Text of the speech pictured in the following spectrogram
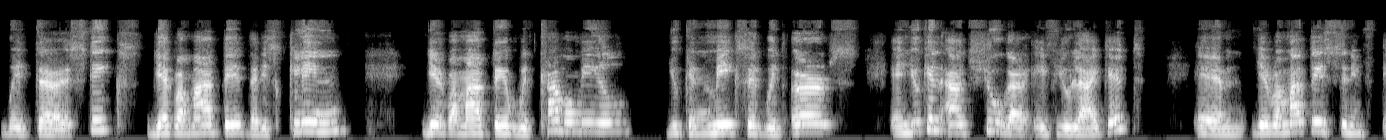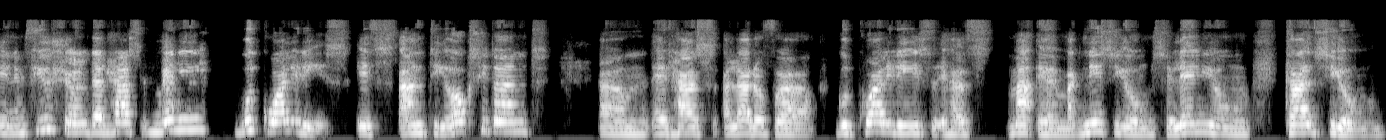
with uh, sticks, yerba mate that is clean, yerba mate with chamomile, you can mix it with herbs and you can add sugar if you like it. Um, yerba mate is an, an infusion that has many good qualities. It's antioxidant. Um, it has a lot of uh, good qualities. It has ma- uh, magnesium, selenium, calcium,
